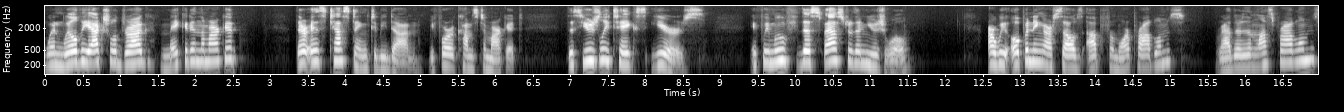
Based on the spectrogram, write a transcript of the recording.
When will the actual drug make it in the market? There is testing to be done before it comes to market. This usually takes years. If we move this faster than usual, are we opening ourselves up for more problems rather than less problems?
